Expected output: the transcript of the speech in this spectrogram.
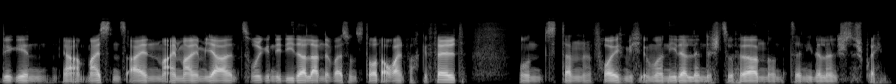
wir gehen ja meistens ein, einmal im Jahr zurück in die Niederlande, weil es uns dort auch einfach gefällt. Und dann freue ich mich immer, Niederländisch zu hören und äh, Niederländisch zu sprechen.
